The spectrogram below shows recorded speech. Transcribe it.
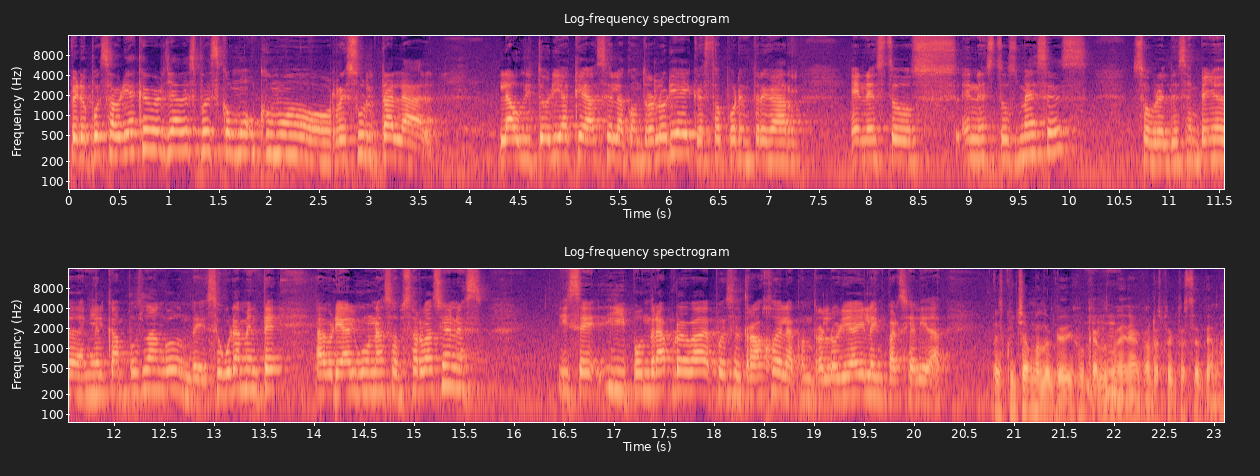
pero pues habría que ver ya después cómo, cómo resulta la auditoría que hace la Contraloría y que está por entregar en estos, en estos meses sobre el desempeño de Daniel Campos Lango, donde seguramente habría algunas observaciones y, se, y pondrá a prueba pues, el trabajo de la Contraloría y la imparcialidad. Escuchamos lo que dijo Carlos Medina con respecto a este tema.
